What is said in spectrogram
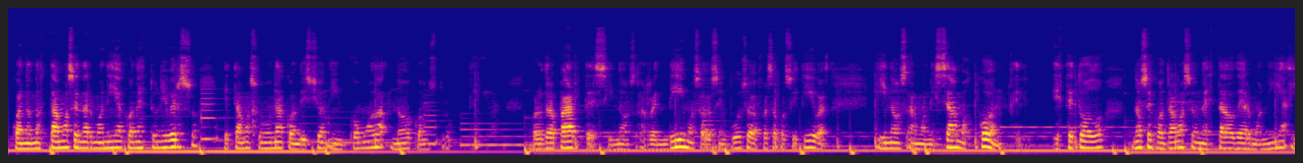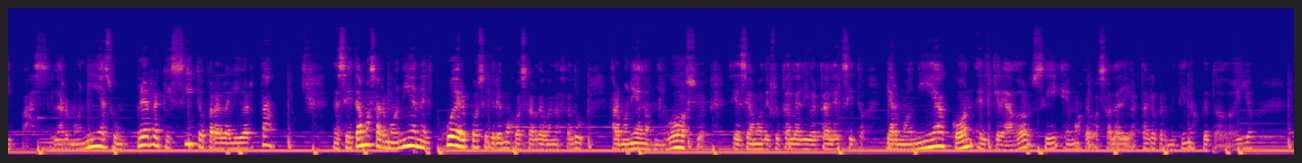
Cuando no estamos en armonía con este universo, estamos en una condición incómoda, no constructiva. Por otra parte, si nos rendimos a los impulsos de las fuerzas positivas y nos armonizamos con este todo, nos encontramos en un estado de armonía y paz. La armonía es un prerequisito para la libertad. Necesitamos armonía en el cuerpo si queremos gozar de buena salud, armonía en los negocios si deseamos disfrutar la libertad del éxito y armonía con el Creador si hemos de gozar la libertad que permitimos que todo ello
